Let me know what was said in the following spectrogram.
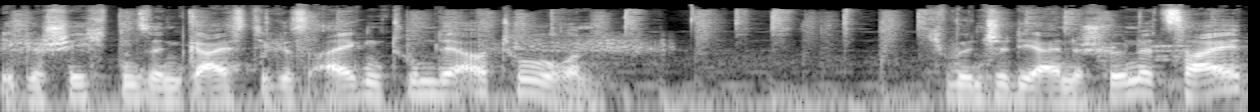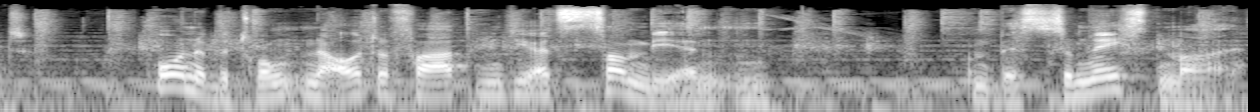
Die Geschichten sind geistiges Eigentum der Autoren. Ich wünsche dir eine schöne Zeit, ohne betrunkene Autofahrten, die als Zombie enden. Und bis zum nächsten Mal.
